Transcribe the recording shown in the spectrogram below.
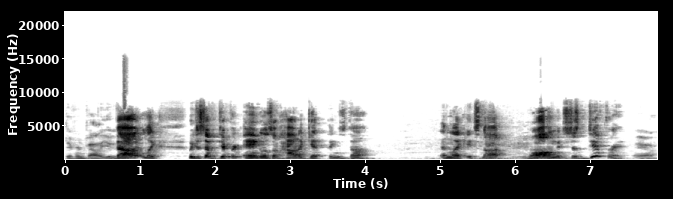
Different values. val- like we just have different angles of how to get things done. And like it's not wrong, it's just different. yeah.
